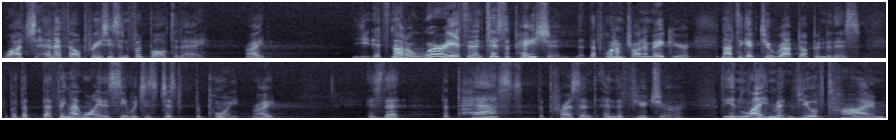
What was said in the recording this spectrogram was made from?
watch NFL preseason football today, right? It's not a worry, it's an anticipation. The point I'm trying to make here, not to get too wrapped up into this, but the, the thing I want you to see, which is just the point, right, is that the past, the present, and the future, the Enlightenment view of time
